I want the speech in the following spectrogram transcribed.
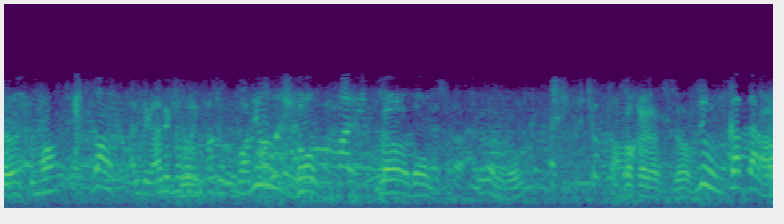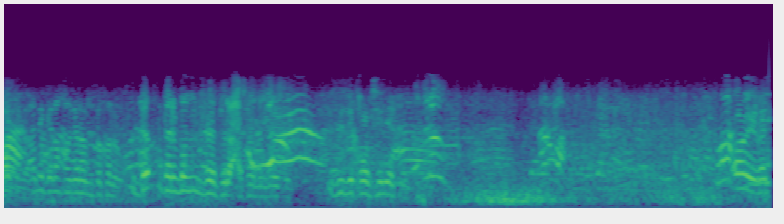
شو اسمه؟ عندك عندك نظرة لا ضم بقي لك زوم زوم قطع. عندك نظرة قلم دخلوا. ضربة بالفيس العشاء يزيد يكون شنية أوي، غد-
